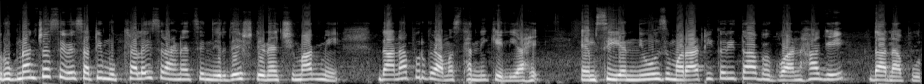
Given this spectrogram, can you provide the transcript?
रुग्णांच्या सेवेसाठी मुख्यालयीच राहण्याचे निर्देश देण्याची मागणी दानापूर ग्रामस्थांनी केली आहे. एम सी एन न्यूज मराठीकरिता भगवान हागे दानापूर.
